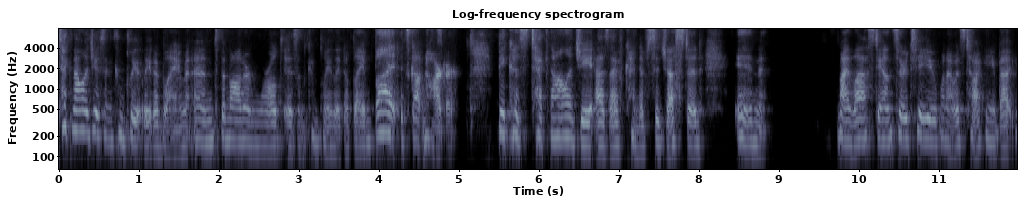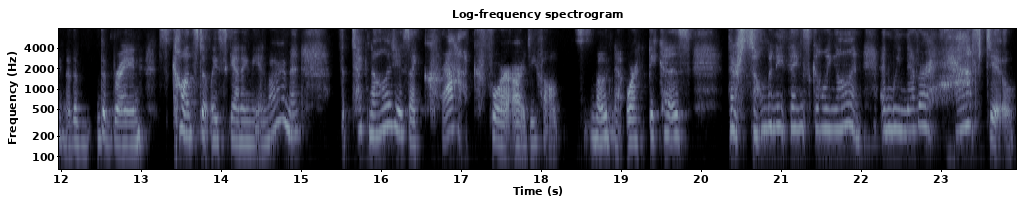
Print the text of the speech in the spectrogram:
technology isn't completely to blame and the modern world isn't completely to blame but it's gotten harder because technology as i've kind of suggested in my last answer to you when I was talking about, you know, the, the brain constantly scanning the environment, the technology is like crack for our default mode network because there's so many things going on and we never have to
